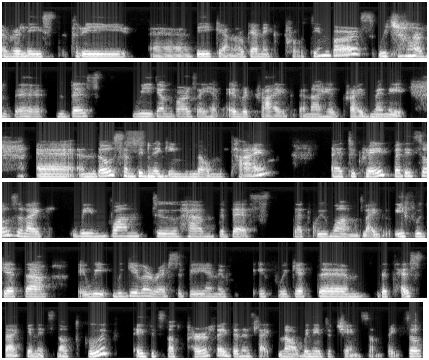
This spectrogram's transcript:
released three uh, vegan organic protein bars which are the, the best vegan bars i have ever tried and i have tried many. Uh, and those have been taking long time uh, to create but it's also like we want to have the best that we want. Like if we get the we, we give a recipe and if if we get the the test back and it's not good if it's not perfect then it's like no we need to change something. So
